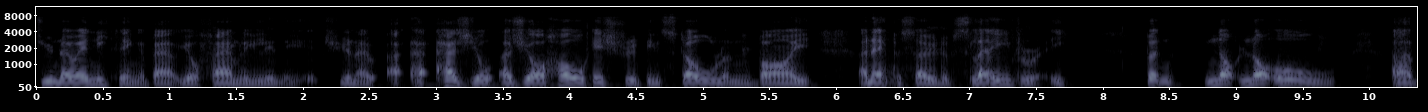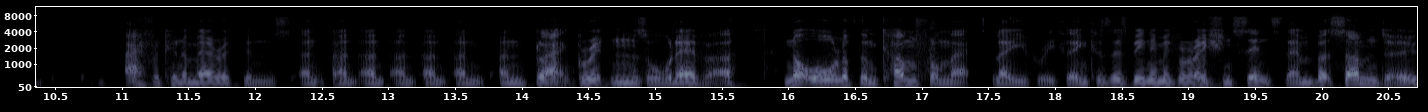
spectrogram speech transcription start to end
do you know anything about your family lineage? You know, uh, has your has your whole history been stolen by an episode of slavery? But not not all uh, African Americans and and, and and and and and Black Britons or whatever, not all of them come from that slavery thing because there's been immigration since then, but some do.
